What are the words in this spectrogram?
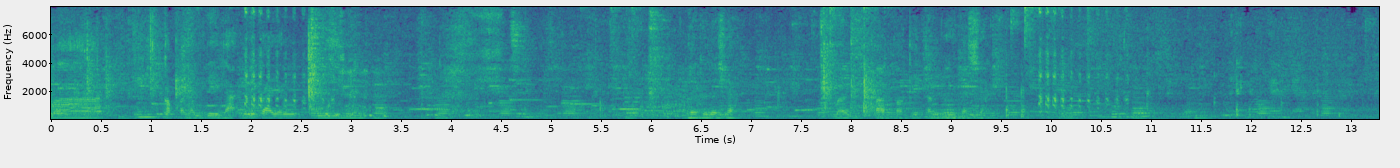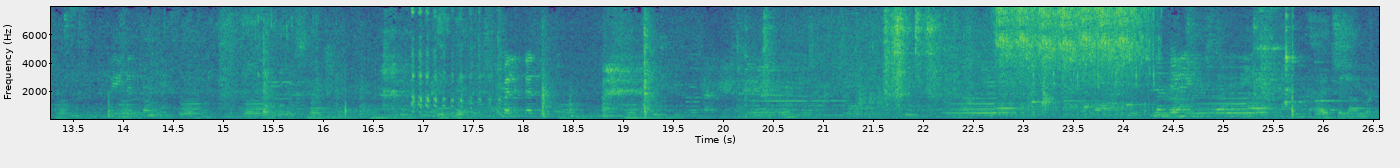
makapal ang dila, hindi kayang inumin yan. Ito na siya. Magpapakitang dila siya. Baliktad mo. Ay, salamat.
